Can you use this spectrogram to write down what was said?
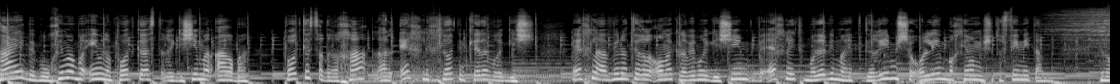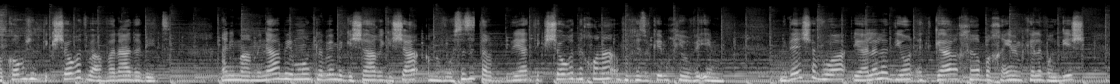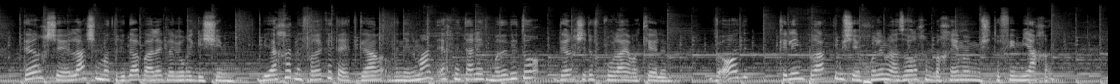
היי וברוכים הבאים לפודקאסט רגישים על ארבע, פודקאסט הדרכה על איך לחיות עם כלב רגיש, איך להבין יותר לעומק כלבים רגישים ואיך להתמודד עם האתגרים שעולים בחיים המשותפים איתם, במקום של תקשורת והבנה הדדית. אני מאמינה באימון כלבים בגישה הרגישה המבוססת על בניית תקשורת נכונה וחיזוקים חיוביים. מדי שבוע יעלה לדיון אתגר אחר בחיים עם כלב רגיש, דרך שאלה שמטרידה בעלי כלבים רגישים. ביחד נפרק את האתגר ונלמד איך ניתן להתמודד איתו דרך שיתוף פעולה עם הכלב. ועוד כלים פרקטיים שיכולים לעזור לכם בחיים המשותפים יחד.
